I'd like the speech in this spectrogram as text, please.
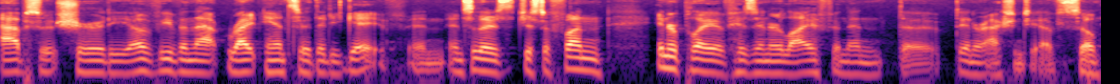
absolute surety of even that right answer that he gave. And and so there's just a fun interplay of his inner life and then the the interactions you have. So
